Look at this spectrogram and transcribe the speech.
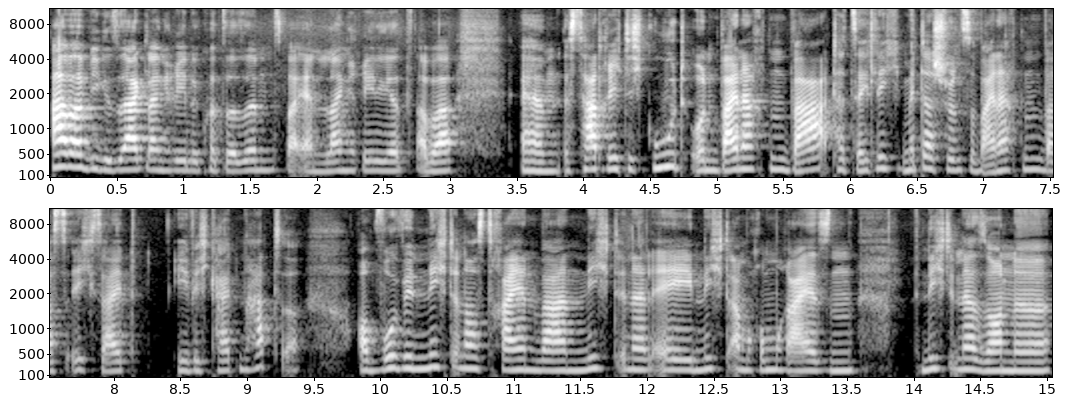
Aber wie gesagt, lange Rede, kurzer Sinn. Es war eher eine lange Rede jetzt, aber ähm, es tat richtig gut und Weihnachten war tatsächlich mit das schönste Weihnachten, was ich seit Ewigkeiten hatte. Obwohl wir nicht in Australien waren, nicht in LA, nicht am Rumreisen, nicht in der Sonne,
